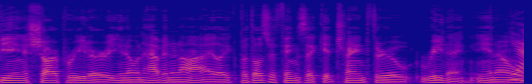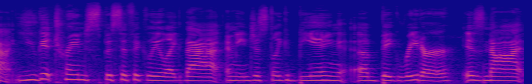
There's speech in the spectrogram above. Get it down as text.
being a sharp reader, you know, and having an eye, like, but those are things that get trained through reading, you know? Yeah, you get trained specifically like that. I mean, just like being a big reader is not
